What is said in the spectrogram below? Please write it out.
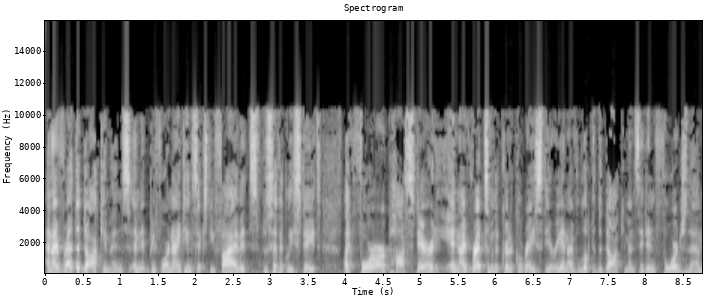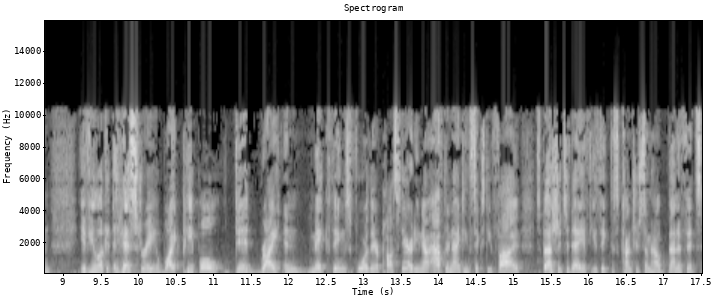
And I've read the documents, and it, before 1965, it specifically states like for our posterity. And I've read some of the critical race theory, and I've looked at the documents. They didn't forge them. If you look at the history, white people did write and make things for their posterity. Now, after 1965, especially today, if you think this country somehow benefits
